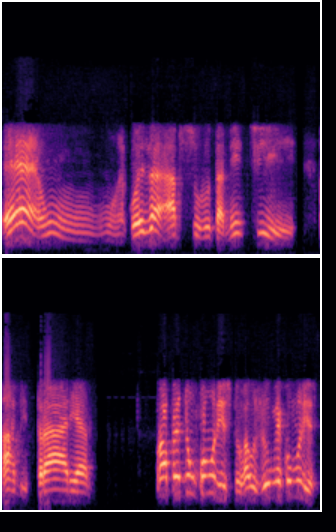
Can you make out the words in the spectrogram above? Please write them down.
é um, uma coisa absolutamente arbitrária, própria de um comunista. O Raul é comunista.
